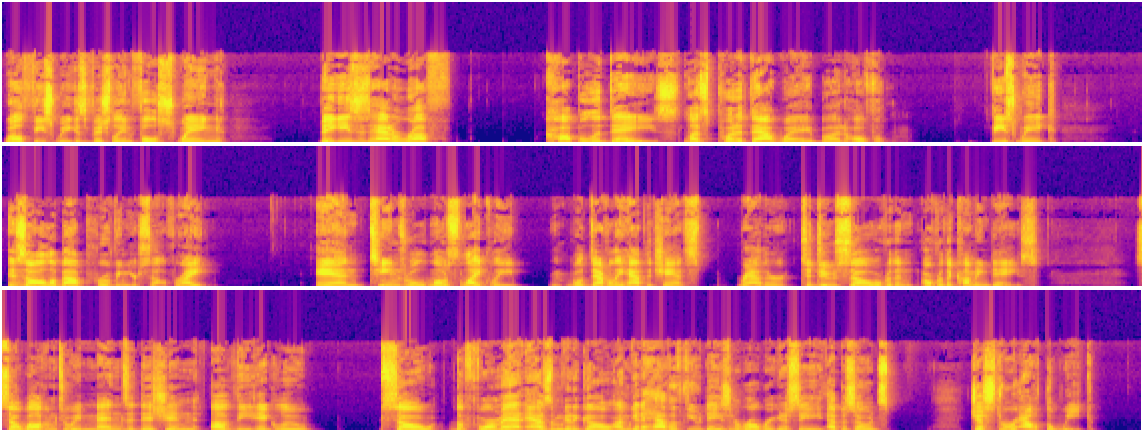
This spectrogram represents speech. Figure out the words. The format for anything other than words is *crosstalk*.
Well, Feast Week is officially in full swing. Big East has had a rough couple of days. Let's put it that way, but hopefully Feast Week is all about proving yourself, right? And teams will most likely will definitely have the chance rather to do so over the over the coming days. So, welcome to a men's edition of the Igloo. So, the format as I'm going to go, I'm going to have a few days in a row where you're going to see episodes just throughout the week.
